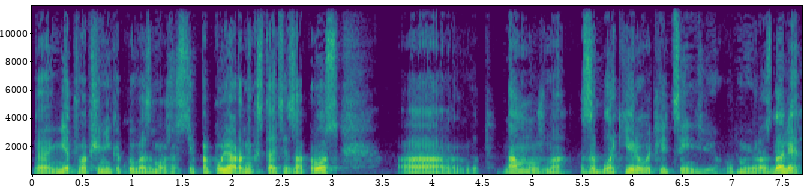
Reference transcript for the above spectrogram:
да, нет вообще никакой возможности. Популярный, кстати, запрос, а, вот, нам нужно заблокировать лицензию. Вот мы ее раздали,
